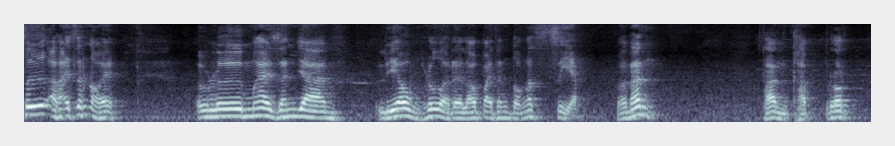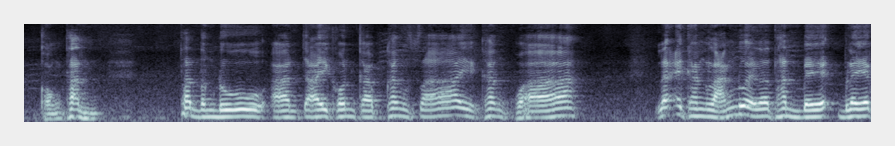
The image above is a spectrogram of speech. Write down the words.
ซื้ออะไรสักหน่อย ลืมให้สัญญาณเลี้ยวพรวดเลยเราไปทางตรงก็เสียบ เพราะนั้น ท่านขับรถของท่าน ท่านต้องดูอ่านใจคนขับข้างซ้ายข้างขวา และไอ้ข้างหลังด้วยแล้วท่านเบรเบรก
